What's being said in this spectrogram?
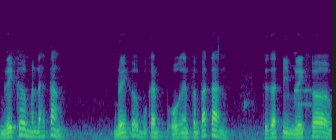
Mereka mendatang. Mereka bukan orang tempatan. Tetapi mereka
